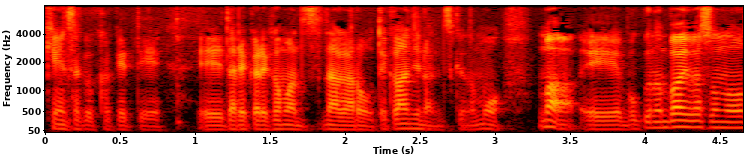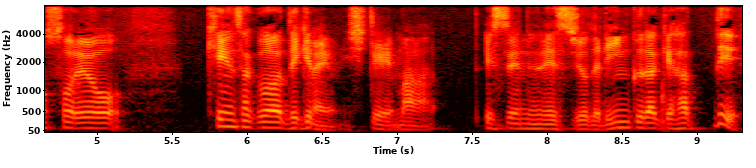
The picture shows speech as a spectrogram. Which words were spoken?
検索かけて、えー誰から構わず繋がろうって感じなんですけども、まあ、えー僕の場合はその、それを検索はできないようにして、まあ、SNS 上でリンクだけ貼って、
